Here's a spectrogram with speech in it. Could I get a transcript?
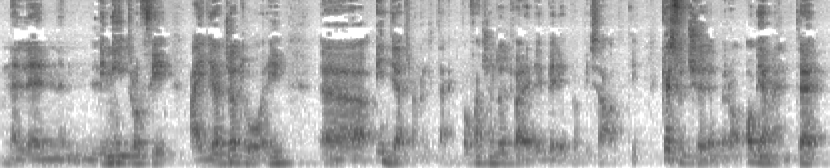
nelle, limitrofi ai viaggiatori, eh, indietro nel tempo, facendoli fare dei veri e propri salti. Che succede però? Ovviamente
